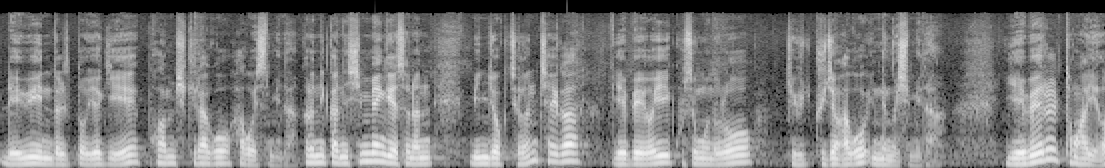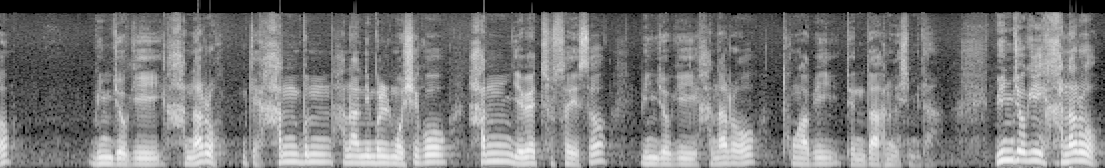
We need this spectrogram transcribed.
레위인들도 여기에 포함시키라고 하고 있습니다. 그러니까 신명기에서는 민족 전체가 예배의 구성원으로 규정하고 있는 것입니다. 예배를 통하여 민족이 하나로 이렇게 한 분 하나님을 모시고 한 예배 처소에서 민족이 하나로 통합이 된다 하는 것입니다. 민족이 하나로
